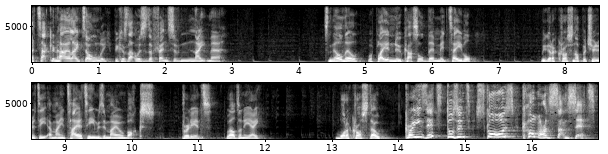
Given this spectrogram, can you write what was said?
Attacking highlights only, because that was a defensive nightmare. It's nil-nil. We're playing Newcastle. They're mid-table. We got a crossing opportunity, and my entire team is in my own box. Brilliant. Well done, EA. What a cross, though. Greens it, doesn't, scores! Come on, Sancet!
